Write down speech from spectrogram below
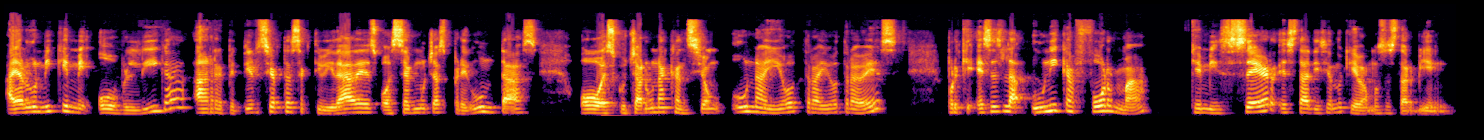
hay algo en mí que me obliga a repetir ciertas actividades o hacer muchas preguntas o escuchar una canción una y otra y otra vez, porque esa es la única forma que mi ser está diciendo que vamos a estar bien,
